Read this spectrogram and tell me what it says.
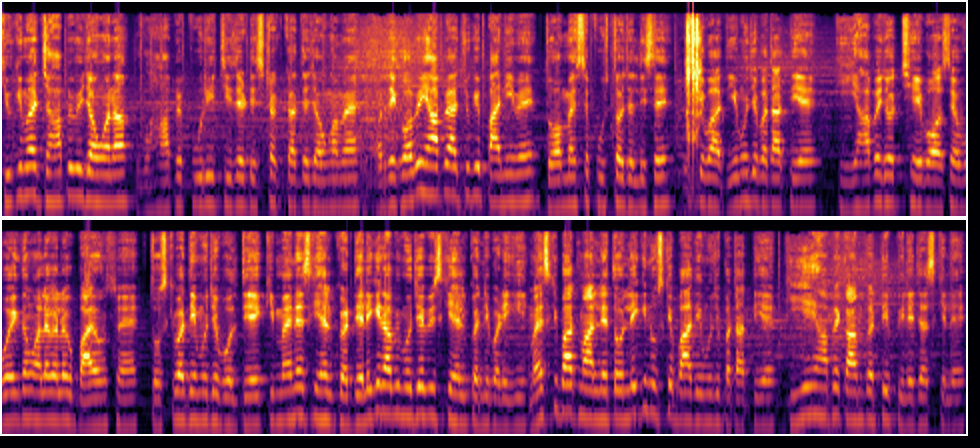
क्योंकि मैं जहाँ पे भी जाऊँगा ना, वहाँ पे पूरी चीज़ें डिस्ट्रक्ट करते जाऊँगा मैं। और देखो, अभी यहाँ पे आ चुकी पानी में तो अब मैं इससे पूछता हूँ जल्दी से। उसके बाद ये मुझे बताती है कि यहाँ पे जो छह बॉस है, वो एकदम अलग अलग बायोम्स में है। तो उसके बाद ये मुझे बोलती है कि मैंने इसकी हेल्प कर दिया लेकिन अभी मुझे भी इसकी हेल्प करनी पड़ेगी। मैं इसकी बात मान लेता हूँ, लेकिन उसके बाद ये मुझे बताती है कि ये यहाँ पे काम करती है पिलेजर्स के लिए।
